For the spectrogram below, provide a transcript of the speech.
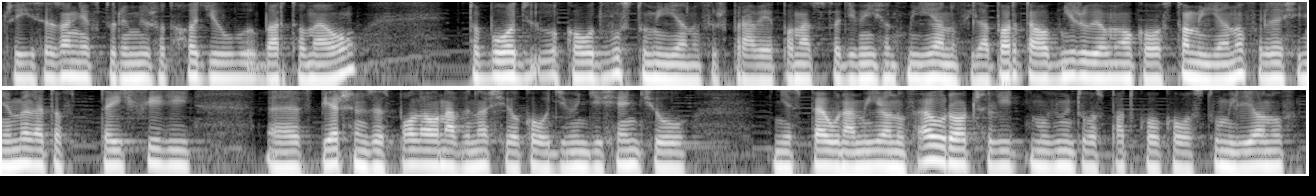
czyli sezonie, w którym już odchodził Bartomeu, to było około 200 milionów już prawie, ponad 190 milionów. I Laporta obniżył ją około 100 milionów, o ile się nie mylę, to w tej chwili e, w pierwszym zespole ona wynosi około 90 niespełna milionów euro, czyli mówimy tu o spadku około 100 milionów.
